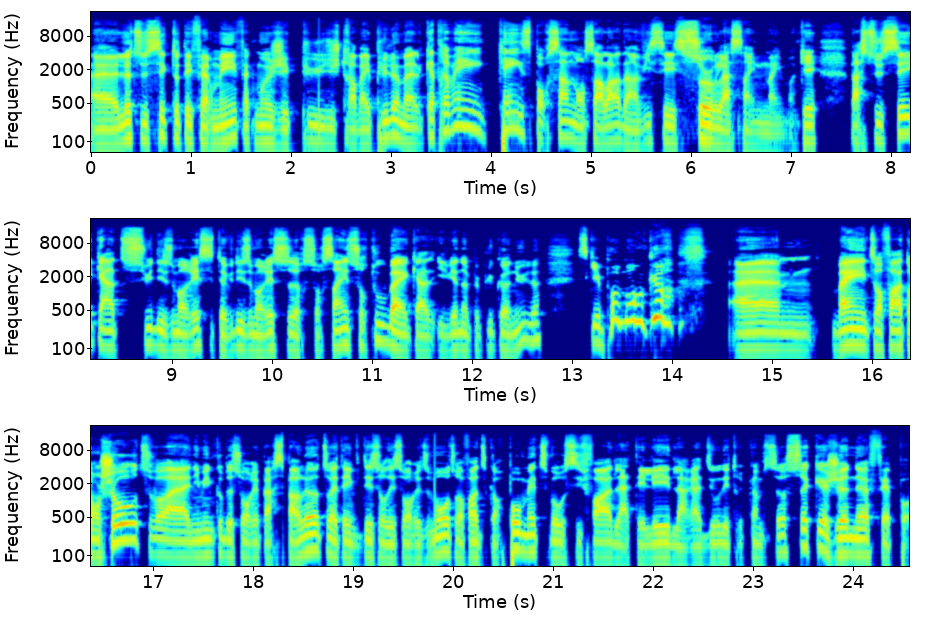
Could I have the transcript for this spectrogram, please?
euh, là, tu sais que tout est fermé. Fait que moi, j'ai pu, je travaille plus. Là, mais 95% de mon salaire dans la vie, c'est sur la scène même. OK? Parce que tu sais, quand tu suis des humoristes, si tu as vu des humoristes sur, sur scène, surtout ben, quand ils viennent un peu plus connus, là, ce qui n'est pas mon cas ben, tu vas faire ton show, tu vas animer une couple de soirées par-ci par-là, tu vas être invité sur des soirées d'humour, tu vas faire du corpo, mais tu vas aussi faire de la télé, de la radio, des trucs comme ça, ce que je ne fais pas,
